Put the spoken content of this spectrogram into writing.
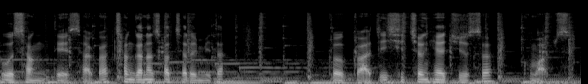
의상대사가 창간한 사찰입니다. 끝까지 시청해 주셔서 고맙습니다.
